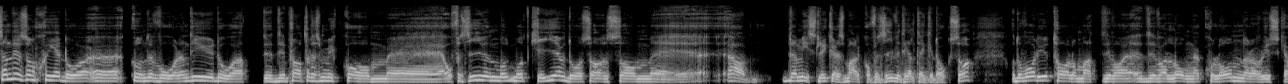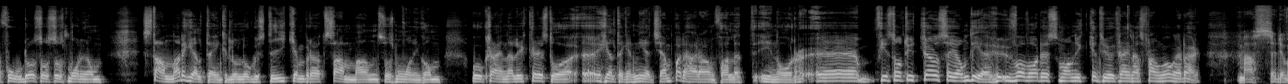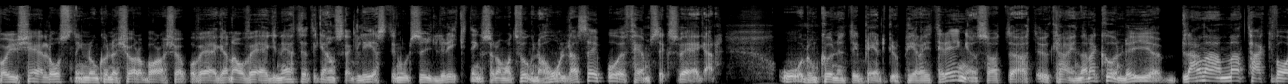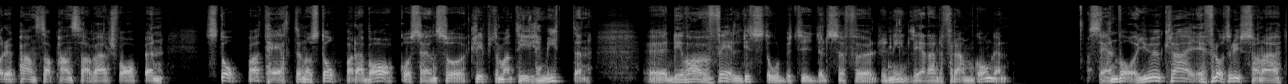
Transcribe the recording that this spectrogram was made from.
Sen det som sker då eh, under våren det är ju då att det pratades mycket om eh, offensiven mot, mot Kiev då som, som eh, ja, den misslyckades markoffensiven helt enkelt också. Och då var det ju tal om att det var, det var långa kolonner av ryska fordon som så småningom stannade helt enkelt och logistiken bröt samman så småningom. Och Ukraina lyckades då eh, helt enkelt nedkämpa det här anfallet i norr. Eh, finns det något ytterligare att säga om det? Hur, vad var det som var nyckeln till Ukrainas framgångar där? Massor, det var ju tjällossning, de kunde köra, bara köra på vägarna och vägnätet är ganska glest i nord-sydlig riktning så de var tvungna att hålla sig på fem, sex vägar och de kunde inte breddgruppera i terrängen så att, att ukrainarna kunde ju, bland annat tack vare pansar pansarvärnsvapen stoppa täten och stoppa där bak och sen så klippte man till i mitten. Eh, det var väldigt stor betydelse för den inledande framgången. Sen var ju Ukra eh, förlåt, ryssarna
